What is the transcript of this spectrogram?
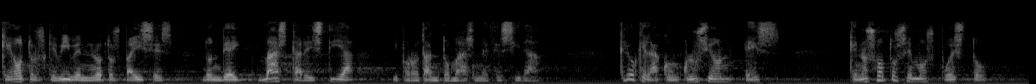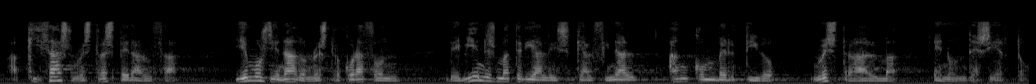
que otros que viven en otros países donde hay más carestía y por lo tanto más necesidad. Creo que la conclusión es que nosotros hemos puesto quizás nuestra esperanza y hemos llenado nuestro corazón de bienes materiales que al final han convertido nuestra alma en un desierto.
